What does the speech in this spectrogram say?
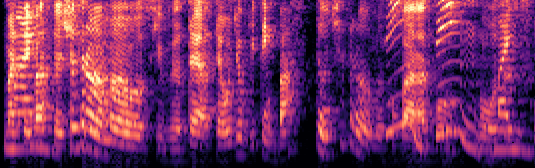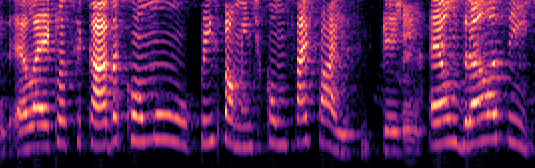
Mas, mas, tem bastante drama, Silvio. Até, até onde eu vi, tem bastante drama sim, comparado sim, com, com mas assim. ela é classificada como, principalmente como sci-fi, assim. Porque sim. é um drama, assim,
